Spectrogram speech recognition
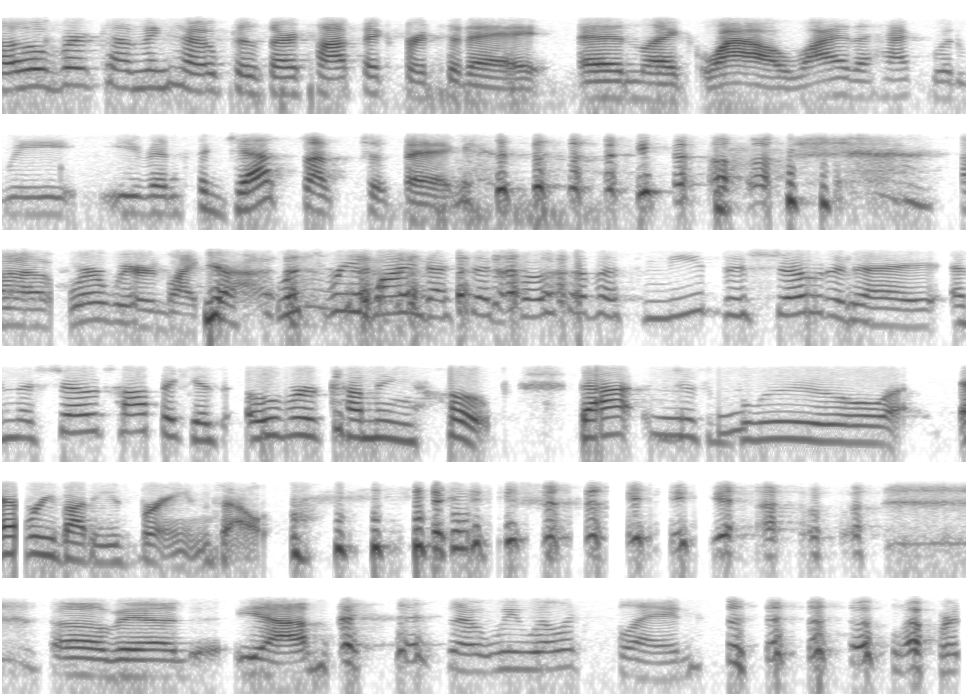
Overcoming hope is our topic for today. And like, wow, why the heck would we even suggest such a thing? You know? uh, we're weird like yeah, that. let's rewind. I said both of us need this show today, and the show topic is overcoming hope. That just Mhm. blew everybody's brains out. yeah. Oh man, yeah. so we will explain what we're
